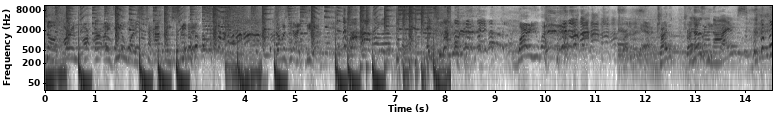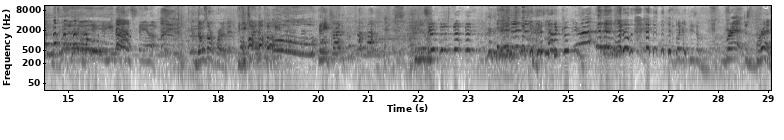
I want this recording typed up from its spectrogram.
So our, our, our idea was to have them sleep it. That was the idea. Why are you laughing? Part of it. Yeah, try the try Those the knives? he, he wasn't staying up. Those aren't part of it. Did he try the cookie? Oh! Did he try the cookie? it's not a cookie. it's like a piece of Bread. just bread.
